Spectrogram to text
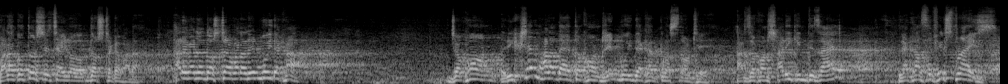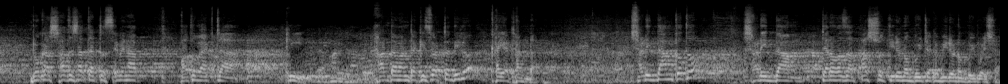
ভাড়া কত? সে চাইলো দশ টাকা ভাড়া। আরে বেটা, দশ টাকা ভাড়া রেট বই দেখা। যখন রিক্সার ভাড়া দেয়, তখন রেট বই দেখার প্রশ্ন ওঠে। আর যখন শাড়ি কিনতে যায় লেখা আছে ফিক্স প্রাইস ঢোকার সাথে সাথে একটা সেভেন আপ অথবা একটা কি? ঠান্ডা মান্ডা কিছু একটা দিল, খাইয়া ঠান্ডা। শাড়ির দাম কত? শাড়ির দাম তেরো হাজার পাঁচশো তিরানব্বই টাকা বিরানব্বই পয়সা।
